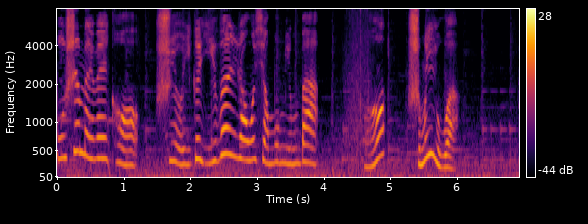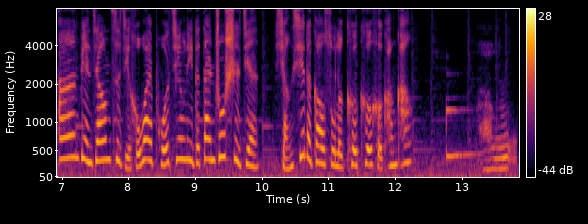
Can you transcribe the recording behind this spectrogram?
不是没胃口，是有一个疑问让我想不明白。嗯，什么疑问？安安便将自己和外婆经历的弹珠事件详细的告诉了科科和康康。啊，我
